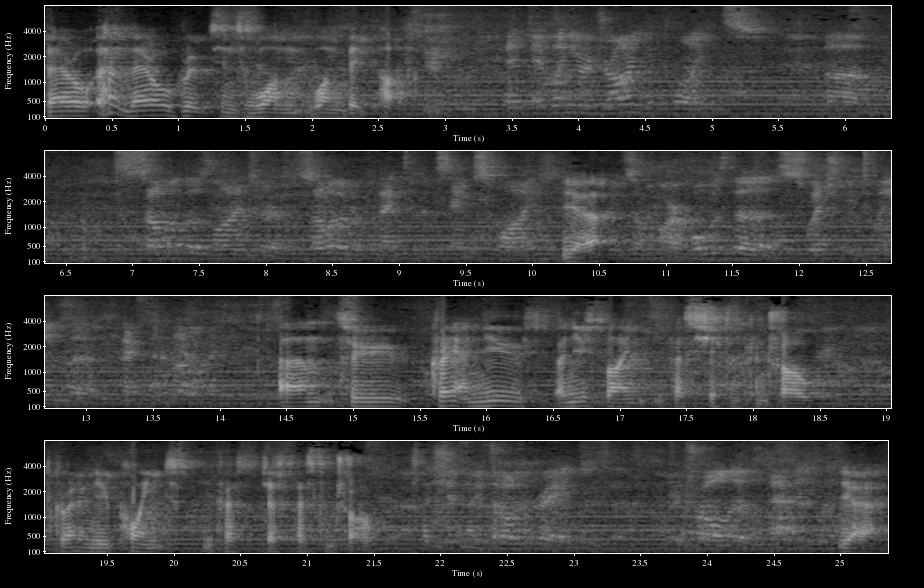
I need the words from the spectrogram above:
they're all they're all grouped into one one big path. And, and when you were drawing the points, um, some of those lines are some of them are connected to the same spline. Yeah. Some are. What was the switch between the connected and not Um, to create a new a new spline, you press Shift and Control to create a new point, you press just press Control. And Shift and Control to create. Control to add. Yeah.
